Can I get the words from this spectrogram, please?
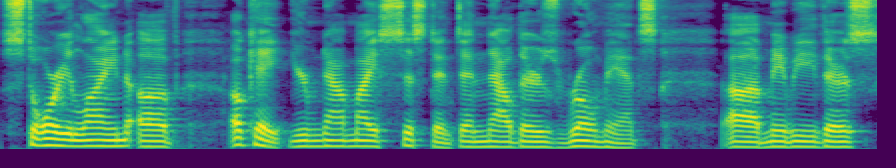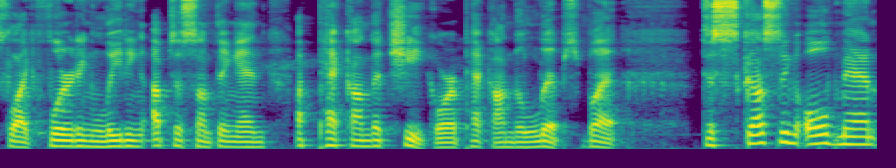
storyline of okay, you're now my assistant, and now there's romance. Uh, maybe there's like flirting leading up to something and a peck on the cheek or a peck on the lips, but disgusting old man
